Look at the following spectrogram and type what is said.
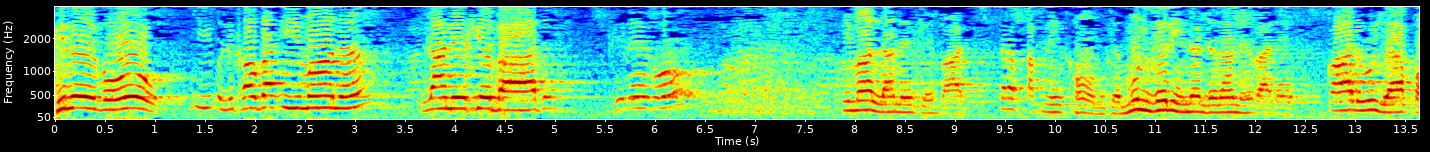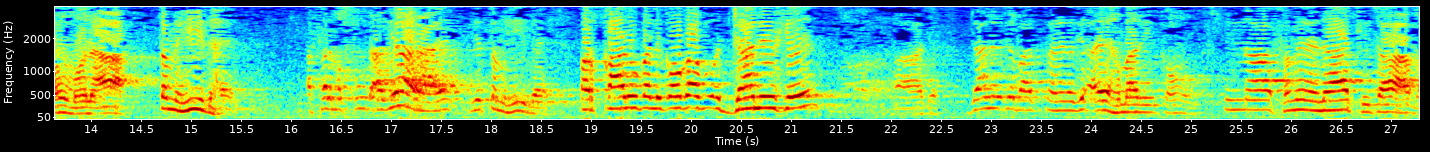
پھر وہ لکھا ہوگا ایمان۔ لانے کے بعد پھر وہ ایمان لانے کے بعد طرف اپنی قوم کے منظری نہ ڈرانے والے کالو یا قومنا، تمہید ہے۔ اصل مقصود آگے آ رہا ہے، یہ تمہید ہے۔ اور کالو کا لکھا ہوگا جانے کے بعد۔ جانے کے بعد کہنے لگے، اے ہماری قوم، انا سمے کتاب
